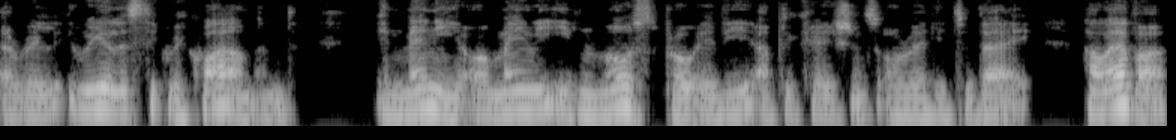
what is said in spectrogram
a re realistic requirement in many or maybe even most Pro AV applications already today. However,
